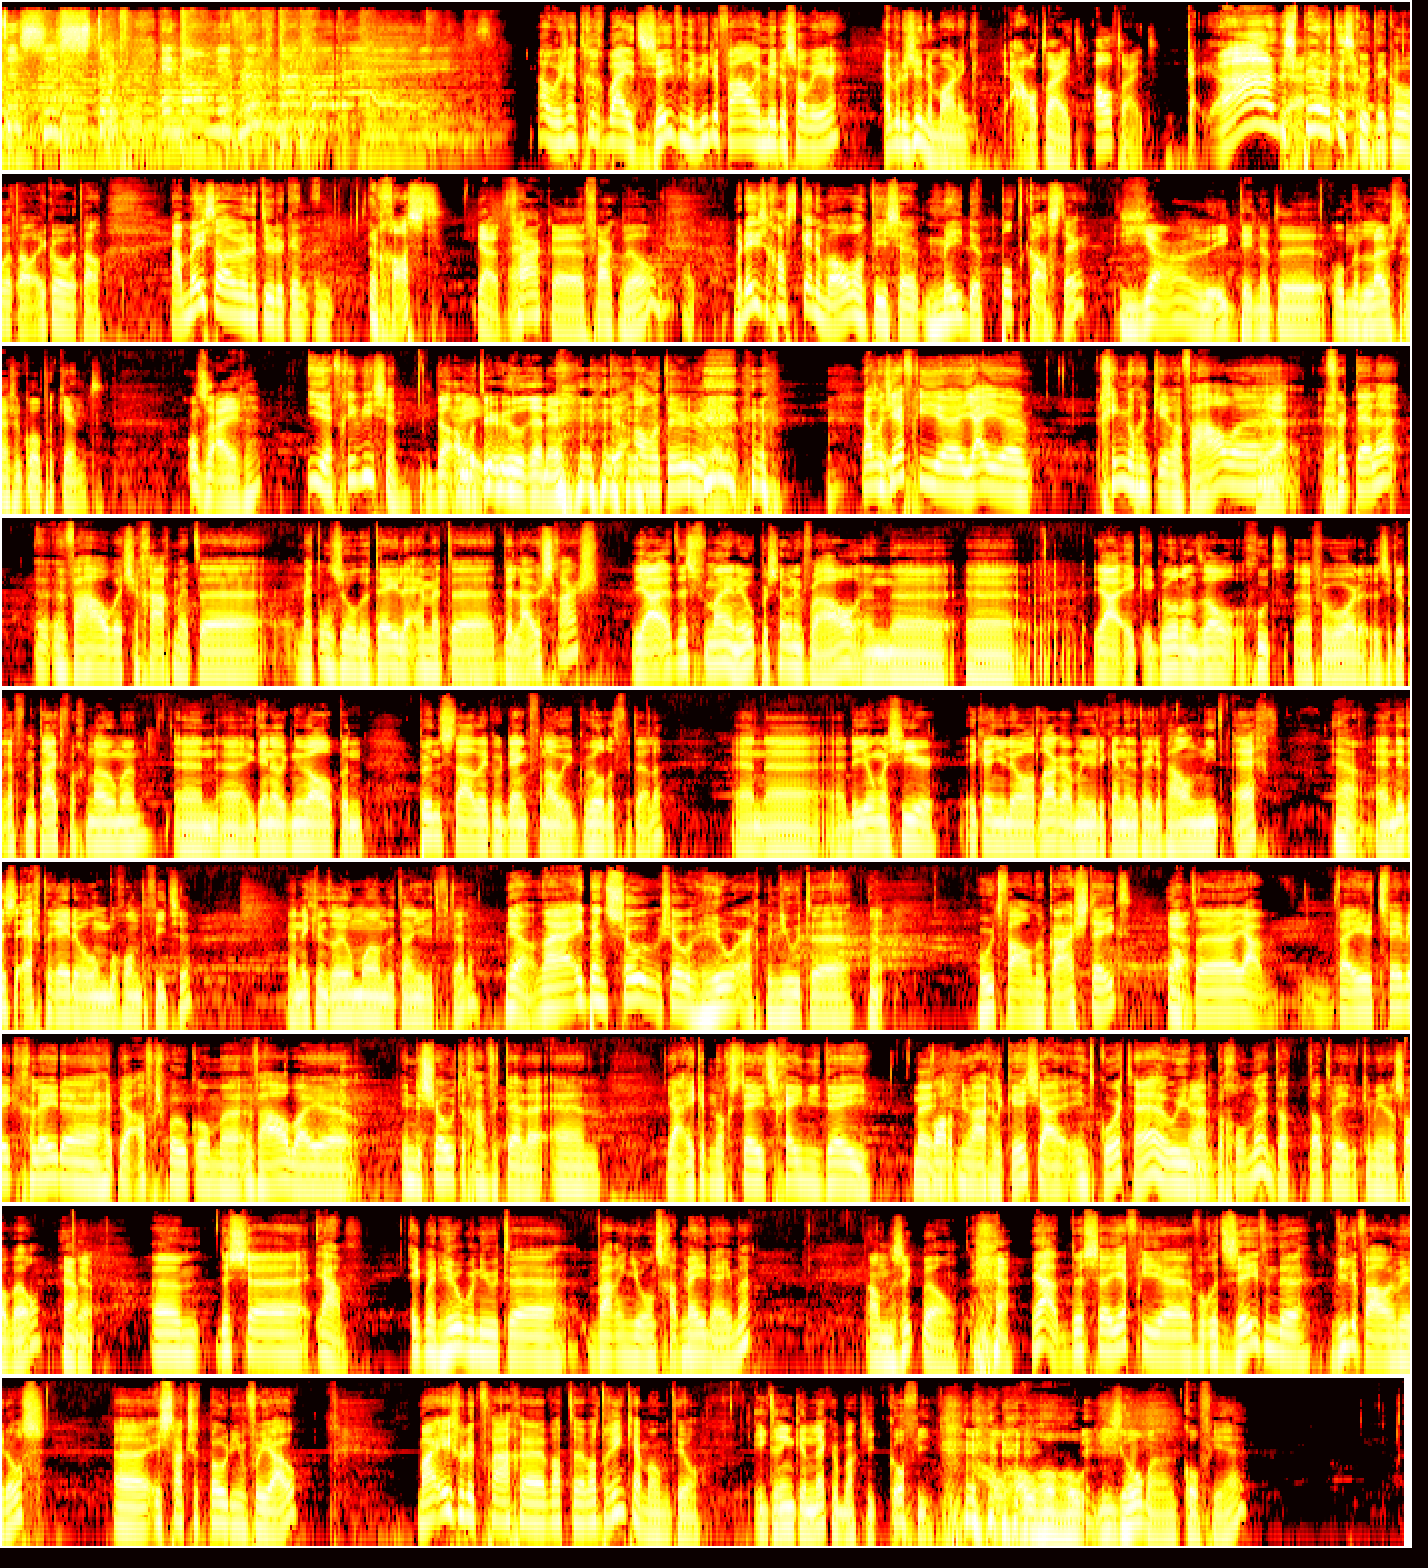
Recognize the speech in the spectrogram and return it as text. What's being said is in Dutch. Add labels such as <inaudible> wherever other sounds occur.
tussenstop. En dan weer vlucht naar Parijs. Nou, we zijn terug bij het zevende wielerverhaal inmiddels alweer. Hebben we er zin in, Marnik? Ja, altijd. Altijd. Kijk, ah, de spirit is goed. Ik hoor het al, ik hoor het al. Nou, meestal hebben we natuurlijk een, een, een gast. Ja, vaak, eh, vaak wel. Maar deze gast kennen we al, want die is eh, mede-podcaster. Ja, ik denk dat eh, onder de luisteraars ook wel bekend. Onze eigen. Jeffrey Wiesen, De amateurwielrenner. de amateur. <laughs> ja, want Jeffrey, eh, jij eh, ging nog een keer een verhaal eh, Ja, ja. vertellen. Eh, een verhaal wat je graag met, eh, met ons wilde delen en met eh, de luisteraars. Ja, het is voor mij een heel persoonlijk verhaal. En eh, eh, ja, ik, ik wilde het wel goed eh, verwoorden. Dus ik heb er even mijn tijd voor genomen. En eh, ik denk dat ik nu wel op een punt sta dat ik ook denk van nou, ik wil dit vertellen. En de jongens hier, ik ken jullie al wat langer, maar jullie kennen het hele verhaal niet echt. Ja. En dit is de echte reden waarom ik begon te fietsen. En ik vind het wel heel mooi om dit aan jullie te vertellen. Ja, nou ja, ik ben sowieso heel erg benieuwd eh, Ja. hoe het verhaal in elkaar steekt. Ja. Want eh, ja, wij twee weken geleden heb je afgesproken om eh, een verhaal bij je in de show te gaan vertellen. En ja, ik heb nog steeds geen idee Nee. wat het nu eigenlijk is. Ja, in het kort, hè, hoe je Ja. bent begonnen, dat, dat weet ik inmiddels al wel. Ja. Ja. Ehm, dus eh, ja, ik ben heel benieuwd eh, waarin je ons gaat meenemen. Anders ik wel. ja. <laughs> Ja, dus eh, Jeffrey, eh, voor het zevende wielerverhaal inmiddels eh, is straks het podium voor jou. Maar eerst wil ik vragen, wat, eh, wat drink jij momenteel? Ik drink een lekker bakje koffie. Ho, ho, ho, ho. Niet zomaar een koffie, hè?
